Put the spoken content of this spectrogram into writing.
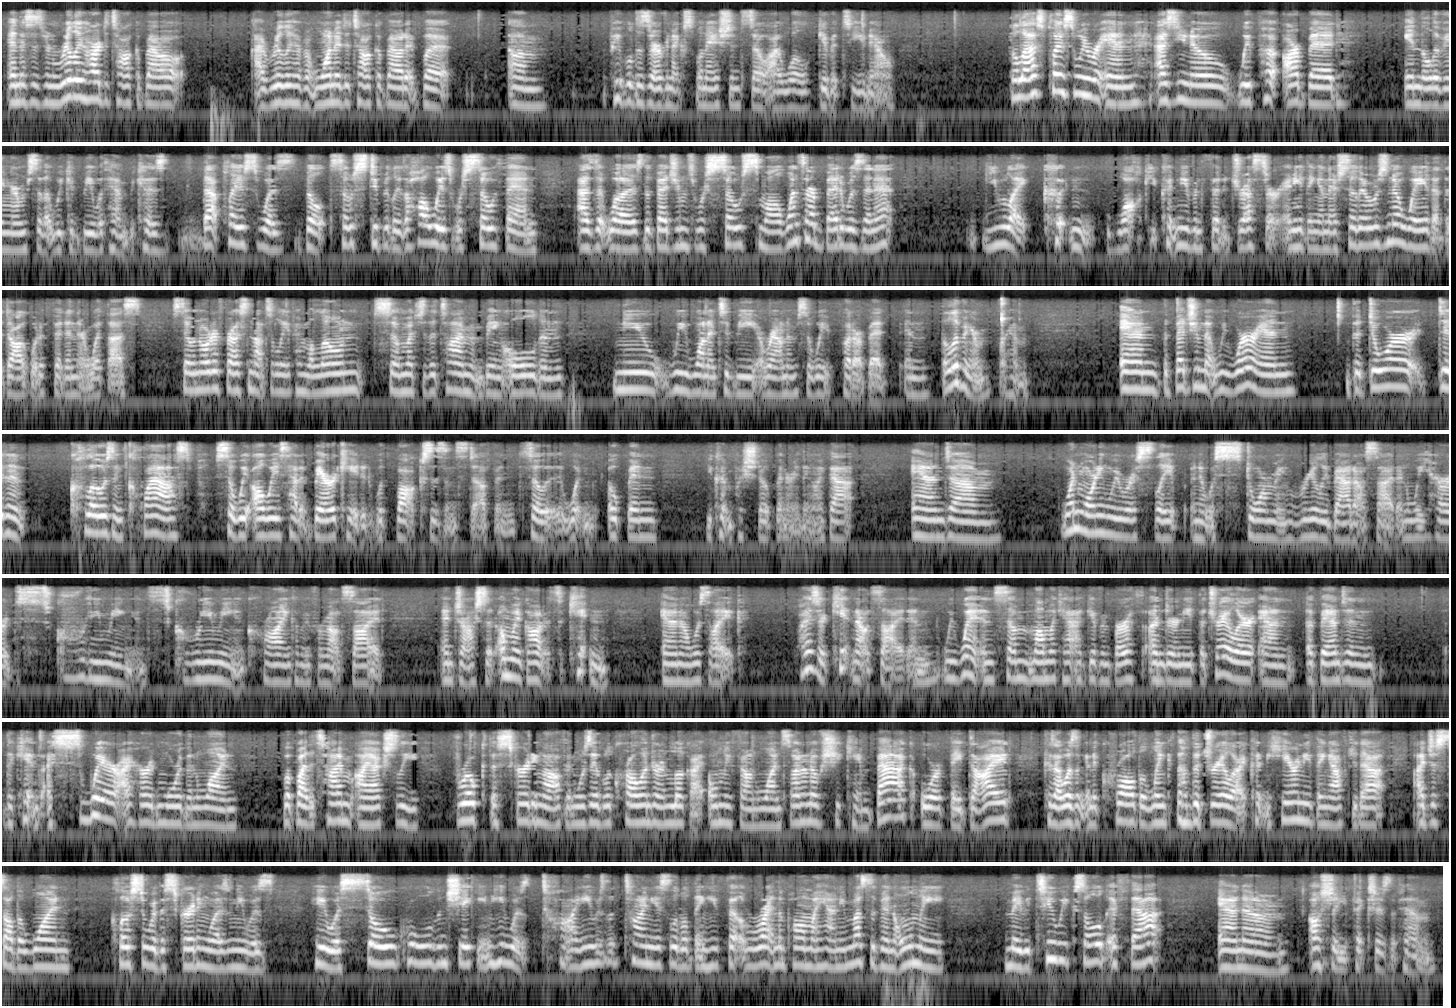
and this has been really hard to talk about. I really haven't wanted to talk about it, but um, people deserve an explanation, so I will give it to you now. The last place we were in, as you know, we put our bed in the living room so that we could be with him because that place was built so stupidly. The hallways were so thin as it was. The bedrooms were so small. Once our bed was in it, you like couldn't walk. You couldn't even fit a dresser or anything in there. So there was no way that the dog would have fit in there with us. So in order for us not to leave him alone so much of the time and being old and new, we wanted to be around him. So we put our bed in the living room for him. And the bedroom that we were in, the door didn't close and clasp. So we always had it barricaded with boxes and stuff. And so it wouldn't open you couldn't push it open or anything like that. And um, one morning we were asleep and it was storming really bad outside and we heard screaming and screaming and crying coming from outside. And Josh said, oh my god, it's a kitten. And I was like, why is there a kitten outside? And we went and some mama cat had given birth underneath the trailer and abandoned the kittens. I swear I heard more than one, but by the time I actually broke the skirting off and was able to crawl under and look, I only found one. So I don't know if she came back or if they died because I wasn't going to crawl the length of the trailer. I couldn't hear anything after that. I just saw the one close to where the skirting was and he was he was so cold and shaking. He was tiny. He was the tiniest little thing. He felt right in the palm of my hand. He must have been only maybe two weeks old, if that. And um, I'll show you pictures of him.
